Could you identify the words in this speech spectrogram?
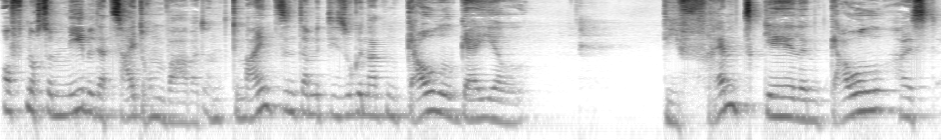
oft noch so im Nebel der Zeit rumwabert. Und gemeint sind damit die sogenannten Gaul Gael. Die Fremdgälen, Gaul heißt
